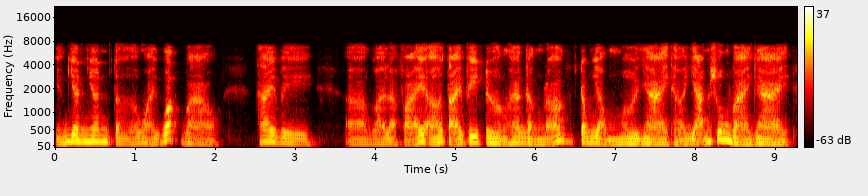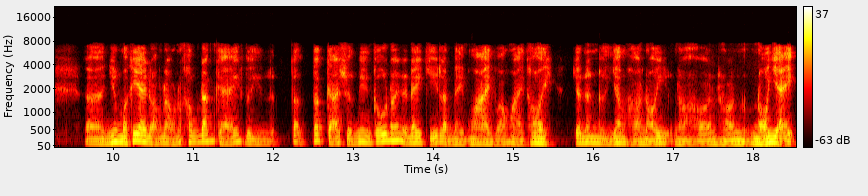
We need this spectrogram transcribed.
những doanh nhân từ ở ngoại quốc vào, thay vì Ờ, gọi là phải ở tại phi trường hay gần đó trong vòng 10 ngày thì họ giảm xuống vài ngày. Uh, nhưng mà cái giai đoạn đầu nó không đáng kể vì t- tất cả sự nghiên cứu nói là đây chỉ là bề ngoài vỏ ngoài thôi cho nên người dân họ nổi họ họ nổi dậy.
